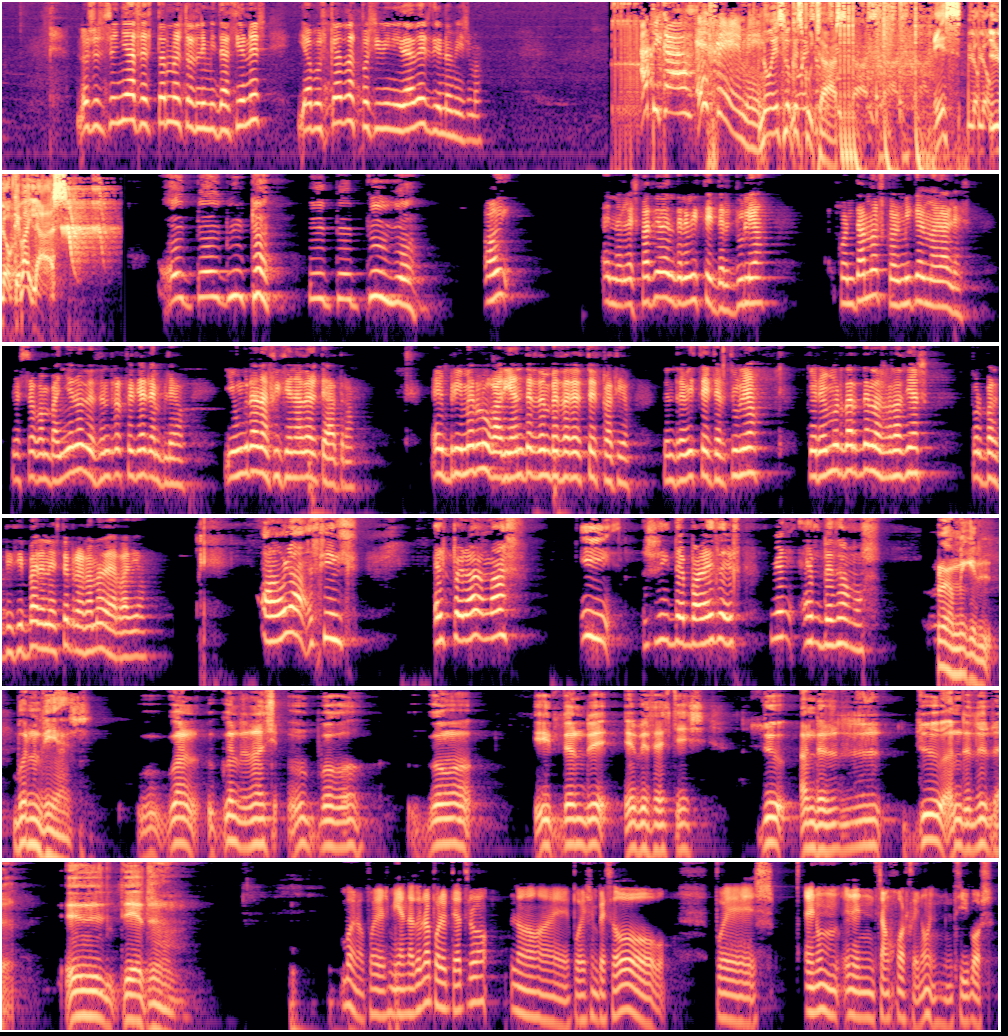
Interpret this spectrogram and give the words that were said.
Nos enseña a aceptar nuestras limitaciones y a buscar las posibilidades de uno mismo. Ática FM. No es lo que escuchas, es lo, lo que bailas. Hoy, en el espacio de entrevista y tertulia, contamos con Miquel Morales, nuestro compañero del Centro Especial de Empleo y un gran aficionado al teatro. En primer lugar, y antes de empezar este espacio de entrevista y tertulia, queremos darte las gracias por participar en este programa de radio. Ahora sí, esperar más y si te parece bien empezamos. Hola Miguel, buenos días. Cuéntanos un poco cómo y dónde empezaste tu andadura, andadura el teatro? Bueno, pues mi andadura por el teatro, no, eh, pues empezó, pues, en un, en San Jorge, ¿no? En Cibos.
